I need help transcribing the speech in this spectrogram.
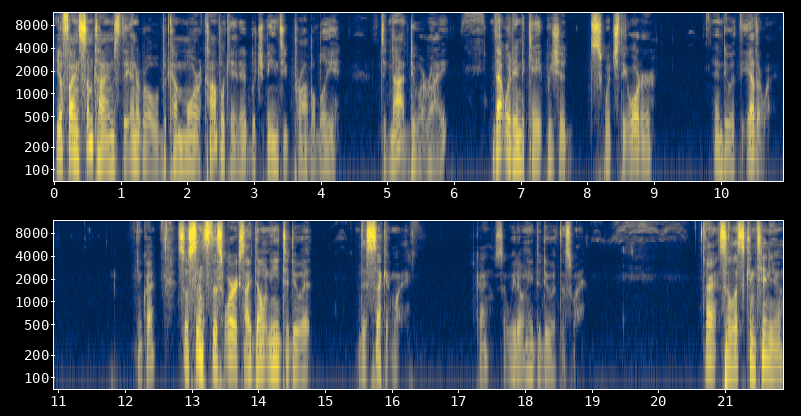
You'll find sometimes the integral will become more complicated, which means you probably did not do it right that would indicate we should switch the order and do it the other way. Okay, so since this works, I don't need to do it the second way. Okay, so we don't need to do it this way. All right, so let's continue.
